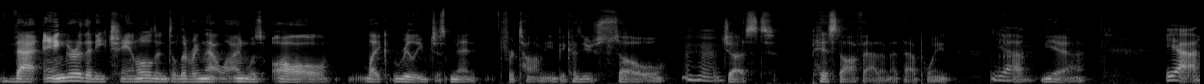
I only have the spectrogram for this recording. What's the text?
that anger that he channeled in delivering that line was all like really just meant for Tommy because he was so Mm-hmm. just pissed off at him at that point. Yeah. Yeah. Yeah.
